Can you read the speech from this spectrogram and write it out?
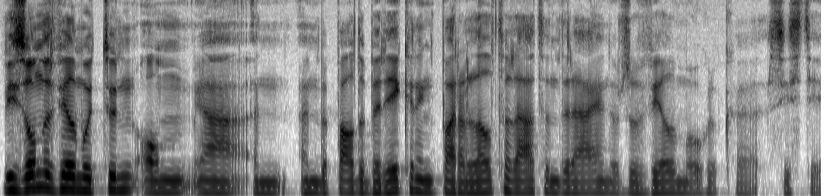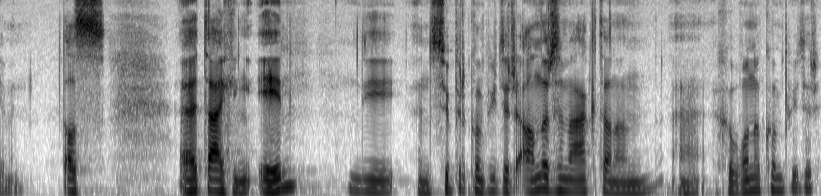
bijzonder veel moet doen om ja, een, een bepaalde berekening parallel te laten draaien door zoveel mogelijk uh, systemen. Dat is Uitdaging 1, die een supercomputer anders maakt dan een uh, gewone computer.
